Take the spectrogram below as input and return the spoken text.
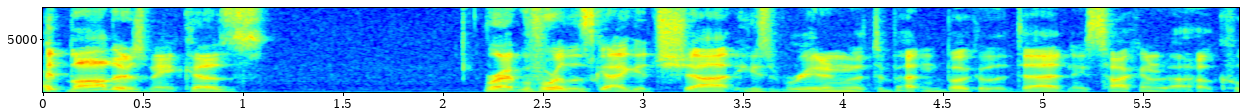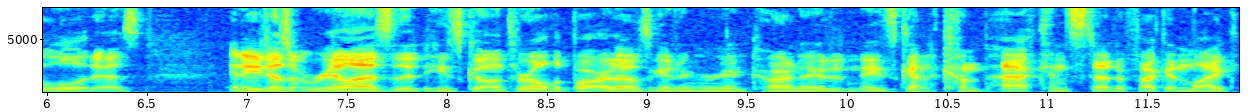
It bothers me because right before this guy gets shot, he's reading the Tibetan Book of the Dead and he's talking about how cool it is. And he doesn't realize that he's going through all the bardos, getting reincarnated, and he's gonna come back instead of fucking like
